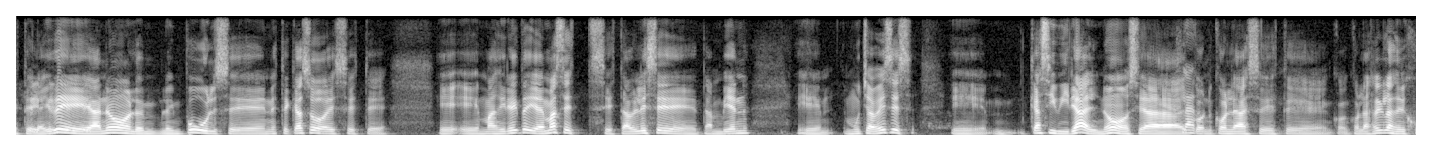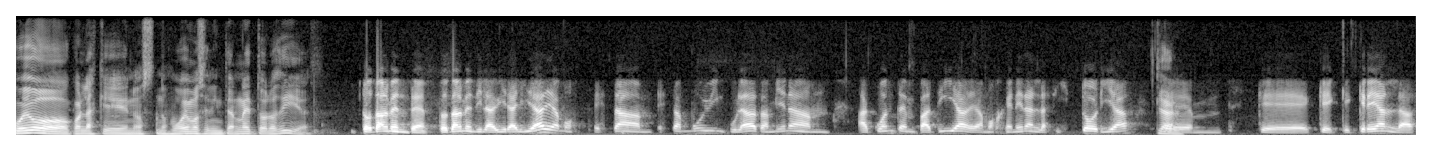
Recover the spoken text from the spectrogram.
este, sí, la sí, idea, ¿no? Lo, lo impulse. En este caso es este eh, es más directa y además es- se establece también eh, muchas veces eh, casi viral, ¿no? O sea, Claro. con, con las este, con, con las reglas del juego con las que nos, nos movemos en internet todos los días. Totalmente, totalmente. Y la viralidad, digamos, está, está muy vinculada también a, a cuánta empatía, digamos, generan las historias Claro. eh, que, que, que crean las,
